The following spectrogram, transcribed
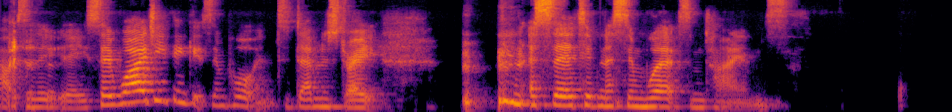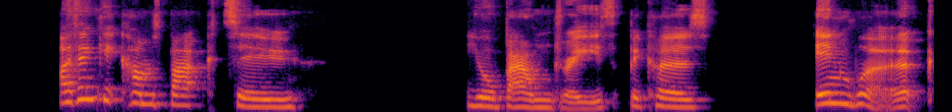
Absolutely. So, why do you think it's important to demonstrate assertiveness in work sometimes? I think it comes back to your boundaries because in work,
